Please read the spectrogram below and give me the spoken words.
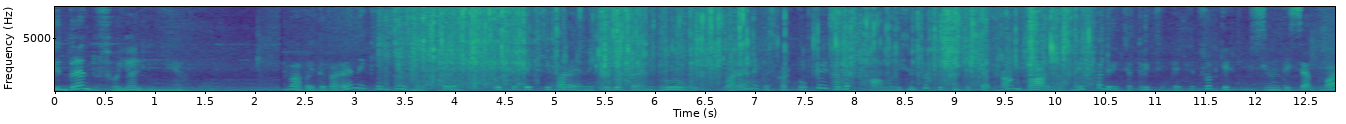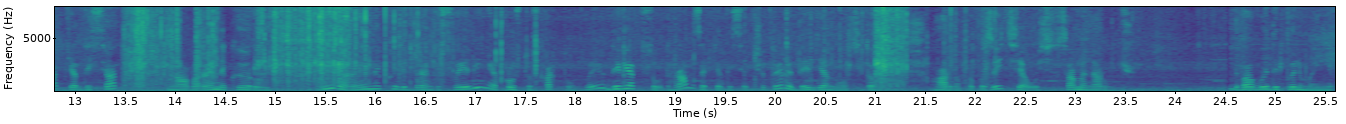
Від бренду своя лінія. Два види вареників зі знижкою. Ось такі вареники від бренду Руч. Вареники з картоплею та вершками. 880 грам. Гарна знижка. Дивіться, 35%, 72,50 на вареники Руч. І вареники від бренду Своя лінія просто з картоплею. 900 грам за 54,90. Гарна пропозиція ось саме на Руч. Два види пельменів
